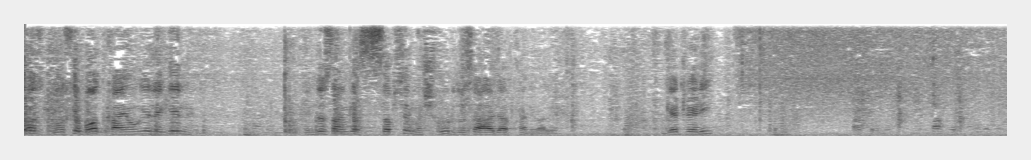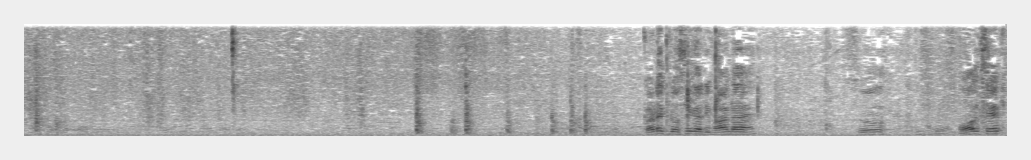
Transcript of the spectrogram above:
बस डोसे बहुत खाए होंगे, लेकिन हिंदुस्तान का सबसे मशहूर डोसा आज आप खाने वाले हैं। गेट रेडी कड़क डोसे का डिमांड आया है। सो ऑल सेट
